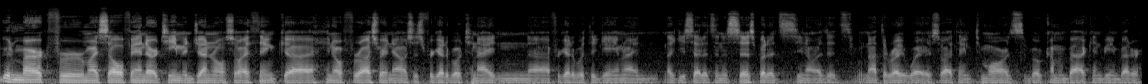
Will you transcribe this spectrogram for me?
good mark for myself and our team in general. So I think uh, you know for us right now, it's just forget about tonight and uh, forget about the game. And I, like you said, it's an assist, but it's you know it's not the right way. So I think tomorrow it's about coming back and being better.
